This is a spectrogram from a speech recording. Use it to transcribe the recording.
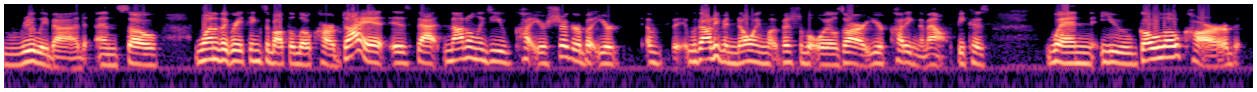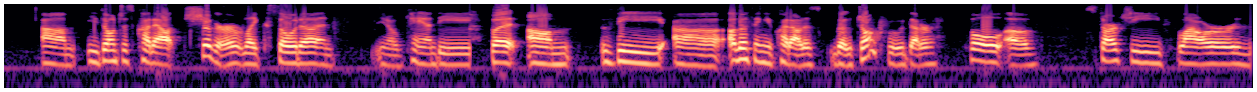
really bad. And so one of the great things about the low carb diet is that not only do you cut your sugar, but you're without even knowing what vegetable oils are, you're cutting them out because when you go low carb, um, you don't just cut out sugar like soda and you know candy, but um, the uh, other thing you cut out is the junk food that are full of starchy flours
